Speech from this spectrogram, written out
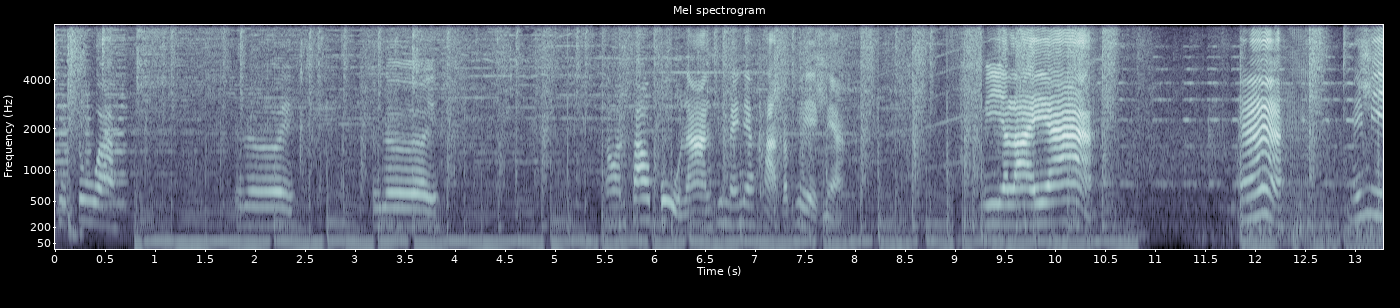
เช็ดตัว ไปเลย ไปเลย นอนเฝ้าปู่นานใช่ไหมเนี่ยขากระเพกเนี่ย มีอะไรอะอะไม่มี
